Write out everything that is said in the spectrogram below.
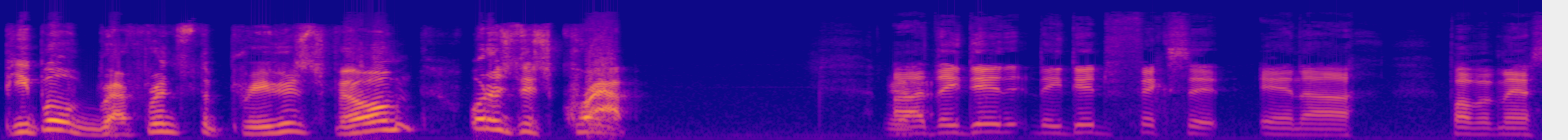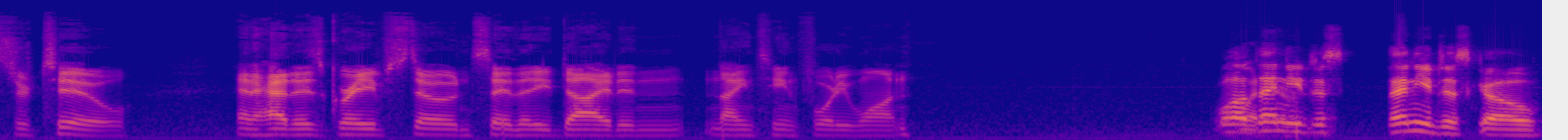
people reference the previous film. What is this crap? Yeah. Uh, they did they did fix it in uh, Puppet Master two, and had his gravestone say that he died in 1941. well, then you just then you just go.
